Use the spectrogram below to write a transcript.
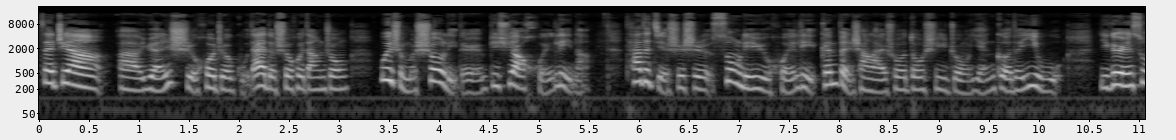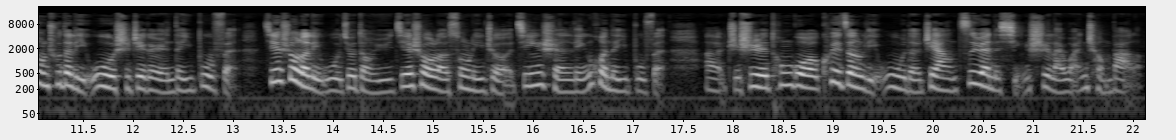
在这样啊原始或者古代的社会当中，为什么受礼的人必须要回礼呢？他的解释是，送礼与回礼根本上来说都是一种严格的义务。一个人送出的礼物是这个人的一部分，接受了礼物就等于接受了送礼者精神灵魂的一部分。啊，只是通过馈赠礼物的这样自愿的形式来完成罢了。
